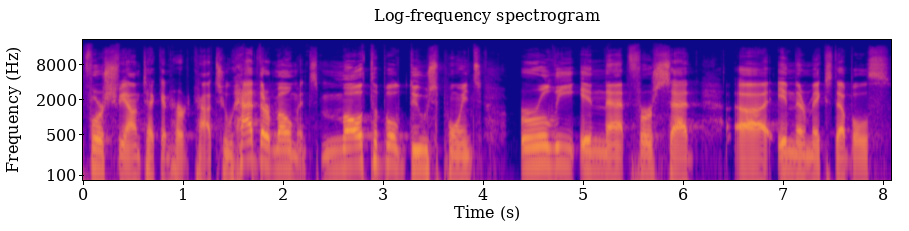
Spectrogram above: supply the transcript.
for Swiatek and Hurkacz, who had their moments, multiple deuce points early in that first set uh, in their mixed doubles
